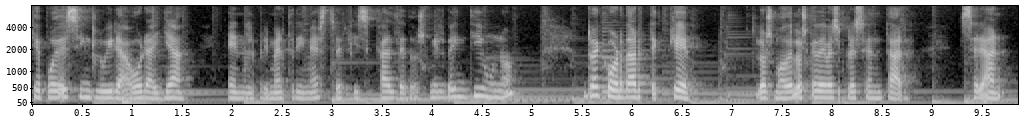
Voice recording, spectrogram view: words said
que puedes incluir ahora ya en el primer trimestre fiscal de 2021, recordarte que los modelos que debes presentar serán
